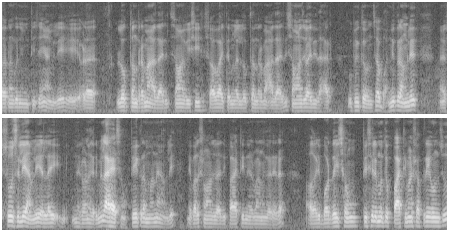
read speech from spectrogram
गर्नको निम्ति चाहिँ हामीले एउटा लोकतन्त्रमा आधारित समावेशी सहभागितामा लोकतन्त्रमा आधारित समाजवादी धार उपयुक्त हुन्छ भन्ने क्रमले सोचले हामीले यसलाई निर्माण गरेरमा लागेका छौँ। त्यही क्रममा नै हामीले नेपाल समाजवादी पार्टी निर्माण गरेर अगाडि बढ्दैछौँ त्यसैले म त्यो पार्टीमा सक्रिय हुन्छु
